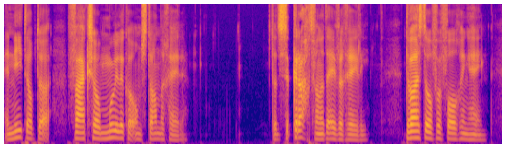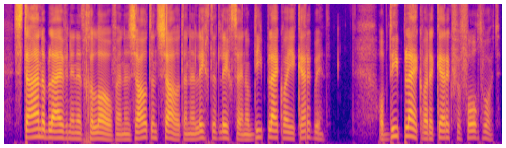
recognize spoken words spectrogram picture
en niet op de vaak zo moeilijke omstandigheden. Dat is de kracht van het evangelie. Dwars door vervolging heen. Staande blijven in het geloof en een zoutend zout en een lichtend licht zijn op die plek waar je kerk bent. Op die plek waar de kerk vervolgd wordt.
